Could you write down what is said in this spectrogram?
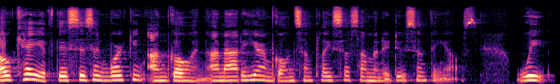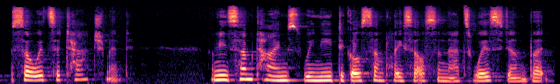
Okay, if this isn't working, I'm going. I'm out of here, I'm going someplace else, I'm going to do something else. We, so it's attachment. I mean, sometimes we need to go someplace else, and that's wisdom, but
